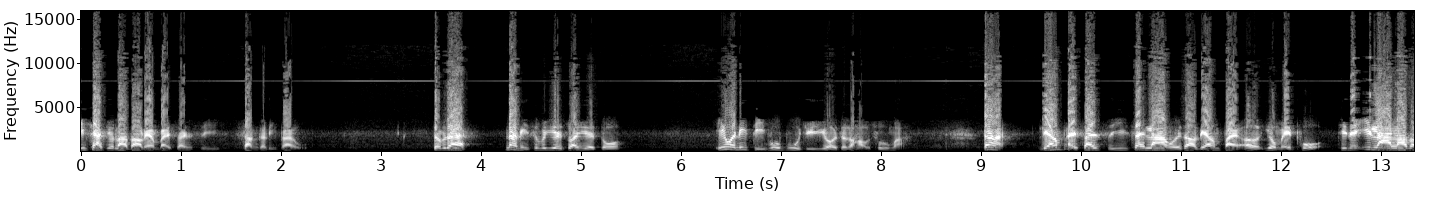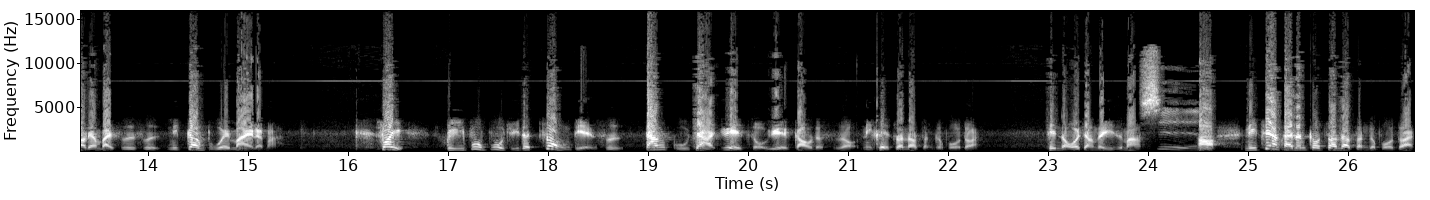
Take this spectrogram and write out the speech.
一下就拉到两百三十一，上个礼拜五，对不对？那你是不是越赚越多？因为你底部布局又有这个好处嘛。但两百三十一再拉回到两百二又没破，今天一拉拉到两百四十四，你更不会卖了嘛。所以底部布局的重点是，当股价越走越高的时候，你可以赚到整个波段。听懂我讲的意思吗？是啊，你这样才能够赚到整个波段，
